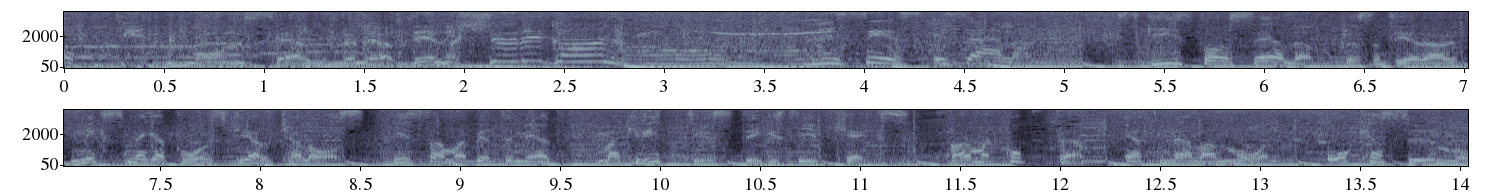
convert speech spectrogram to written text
Och Måns Zelmerlöw. Vi ses i Sälen. Skistar Sälen presenterar Mix Megapols fjällkalas i samarbete med McVittys Digestivkex, Varma koppen, ett mellanmål och Casumo,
